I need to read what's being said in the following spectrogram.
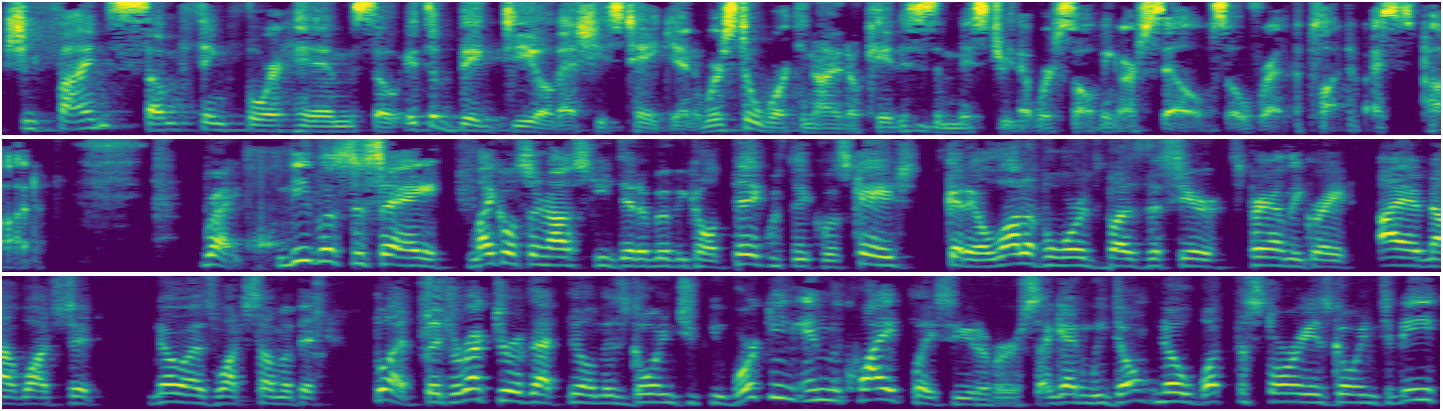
she finds something for him. So it's a big deal that she's taken. We're still working on it. Okay. This is a mystery that we're solving ourselves over at the plot devices pod. Right. Needless to say, Michael Sarnoski did a movie called Pig with Nicolas Cage. It's getting a lot of awards buzz this year. It's apparently great. I have not watched it. Noah has watched some of it. But the director of that film is going to be working in the Quiet Place universe. Again, we don't know what the story is going to be.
